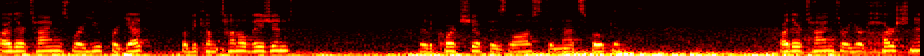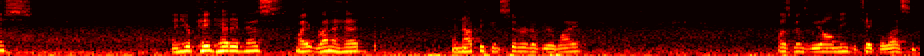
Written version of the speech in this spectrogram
Are there times where you forget or become tunnel visioned, where the courtship is lost and not spoken? Are there times where your harshness and your pigheadedness might run ahead and not be considerate of your wife? Husbands, we all need to take a lesson.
